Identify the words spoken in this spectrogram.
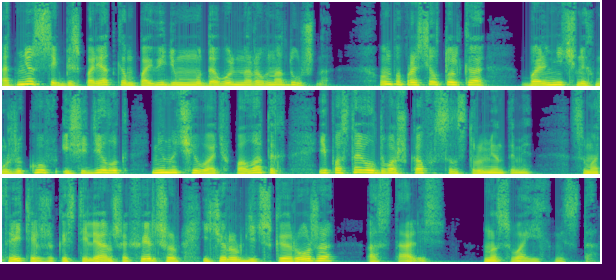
отнесся к беспорядкам, по-видимому, довольно равнодушно. Он попросил только больничных мужиков и сиделок не ночевать в палатах и поставил два шкафа с инструментами. Смотритель же, костелянша, фельдшер и хирургическая рожа остались на своих местах.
